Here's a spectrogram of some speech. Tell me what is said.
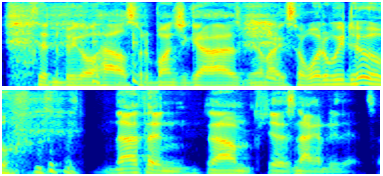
sit in a big old house with a bunch of guys being like, so what do we do? Nothing. I'm just not gonna do that. So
